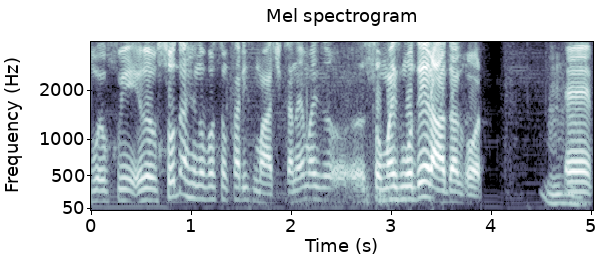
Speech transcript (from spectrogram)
eu, fui, eu sou da renovação carismática, né? Mas eu, eu sou mais moderado agora. uhum. É,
